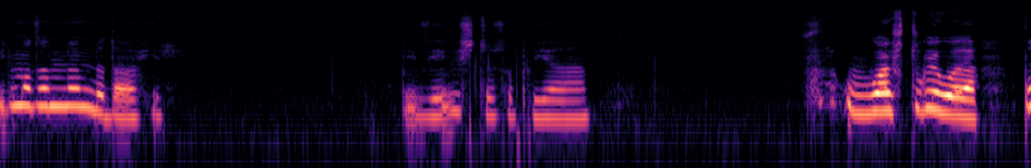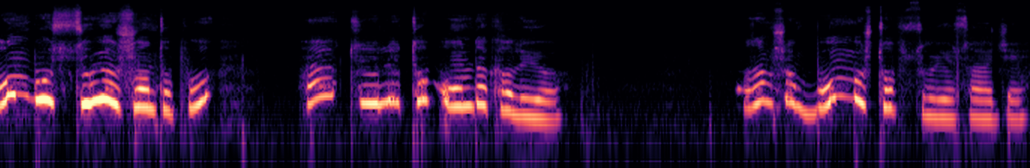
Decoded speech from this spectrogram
Benim adamlarım da dahil. Bir ver işte topu ya. Full uğraştırıyor bana. Bomboş sürüyor şu an topu. Her türlü top onda kalıyor. Adam şu an bomboş top sürüyor sadece.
